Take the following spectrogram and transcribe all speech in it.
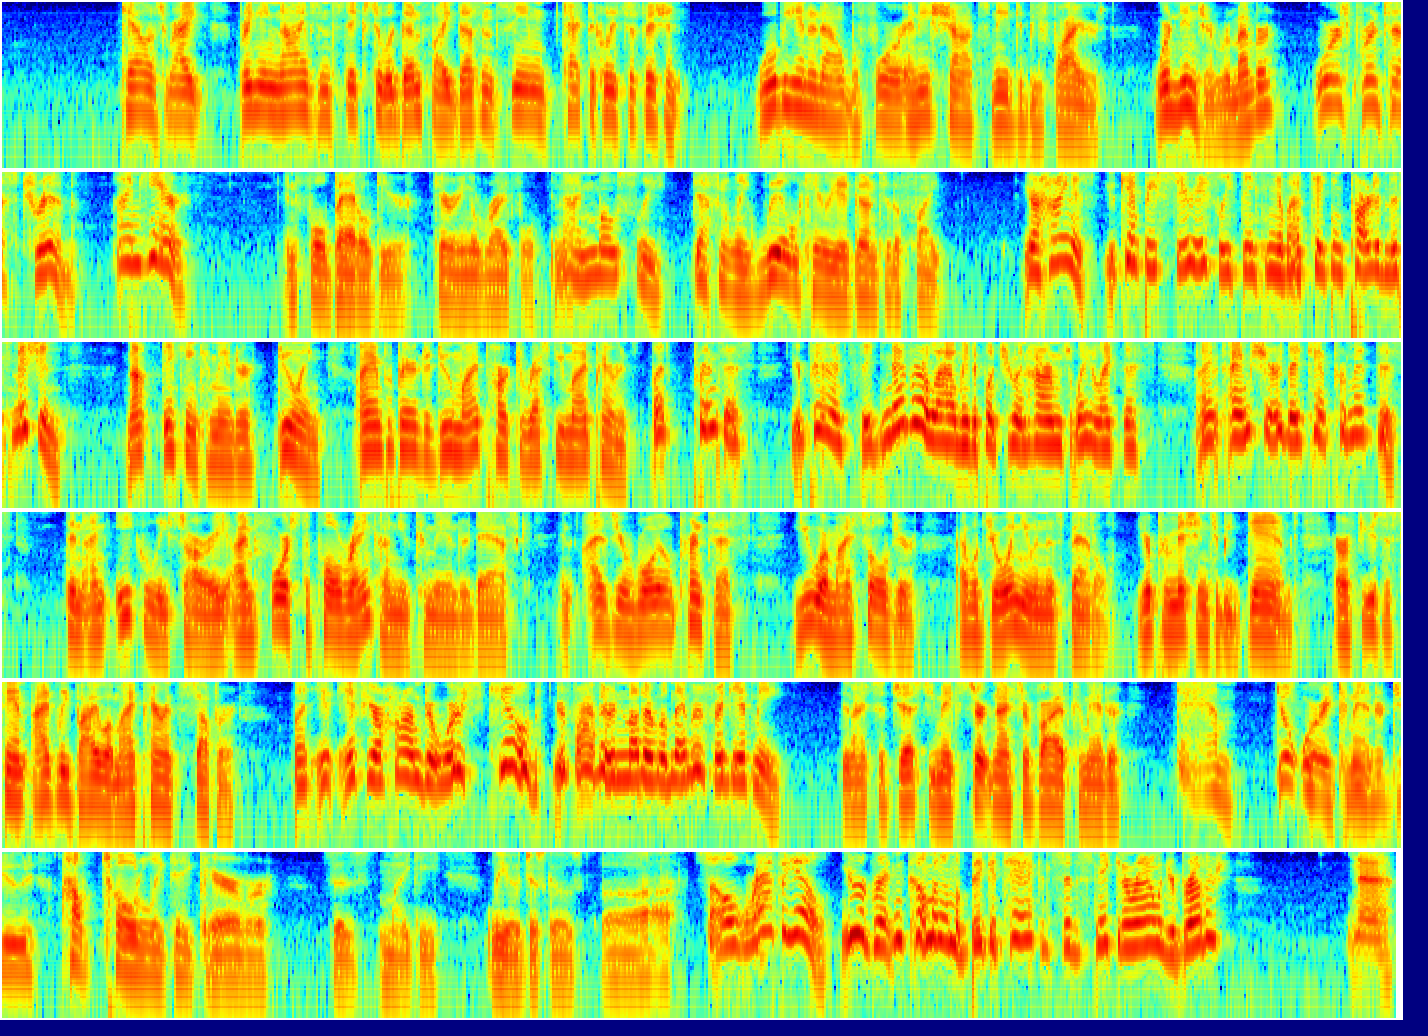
Cal is right. Bringing knives and sticks to a gunfight doesn't seem tactically sufficient. We'll be in and out before any shots need to be fired. We're ninja, remember? Where's Princess Trib? I'm here. In full battle gear, carrying a rifle, and I mostly, definitely will carry a gun to the fight. Your Highness, you can't be seriously thinking about taking part in this mission. Not thinking, Commander, doing. I am prepared to do my part to rescue my parents. But, Princess, your parents, they'd never allow me to put you in harm's way like this. I'm, I'm sure they can't permit this. Then I'm equally sorry I'm forced to pull rank on you, Commander Dask. And as your royal princess, you are my soldier. I will join you in this battle. Your permission to be damned. I refuse to stand idly by while my parents suffer. But if, if you're harmed or worse, killed, your father and mother will never forgive me. Then I suggest you make certain I survive, Commander. Damn. Don't worry, Commander Dude. I'll totally take care of her, says Mikey. Leo just goes, uh. So, Raphael, you regretting coming on the big attack instead of sneaking around with your brothers? Nah.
